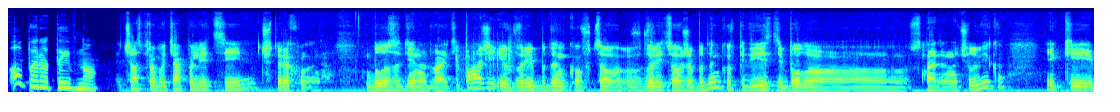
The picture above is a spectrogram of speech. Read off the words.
оперативно. Час прибуття поліції 4 хвилини. Було задіяно два екіпажі, і в дворі будинку в цього в дворі цього ж будинку в під'їзді було знайдено чоловіка, який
